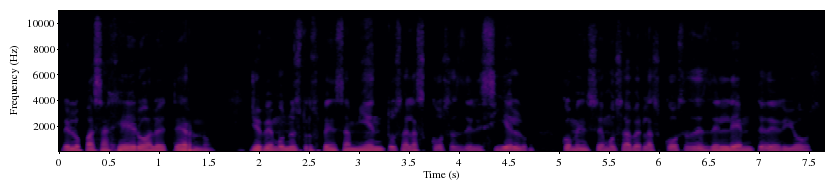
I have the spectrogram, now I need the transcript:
de lo pasajero a lo eterno. Llevemos nuestros pensamientos a las cosas del cielo, comencemos a ver las cosas desde el lente de Dios,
